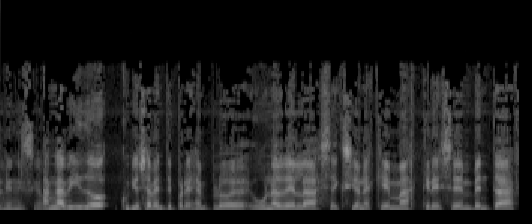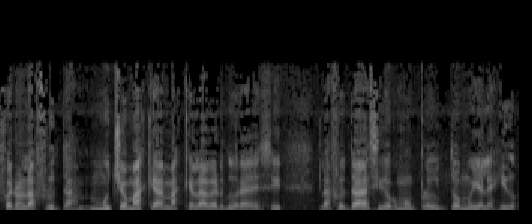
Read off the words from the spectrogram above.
Inicio. Han habido, curiosamente, por ejemplo, eh, una de las secciones que más crece en ventas fueron las frutas, mucho más que además que la verdura, es decir, la fruta ha sido como un producto muy elegido.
